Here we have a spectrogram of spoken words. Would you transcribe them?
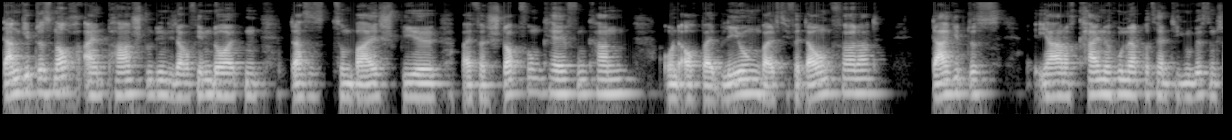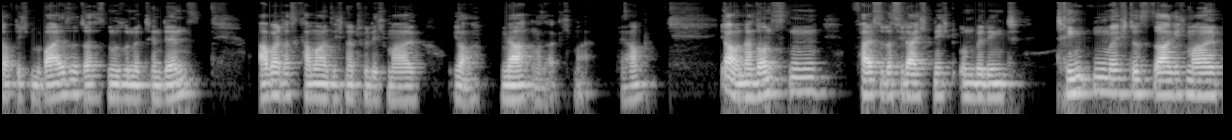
Dann gibt es noch ein paar Studien, die darauf hindeuten, dass es zum Beispiel bei Verstopfung helfen kann und auch bei Blähung, weil es die Verdauung fördert. Da gibt es ja noch keine hundertprozentigen wissenschaftlichen Beweise, das ist nur so eine Tendenz, aber das kann man sich natürlich mal, ja, merken, sag ich mal, ja. Ja, und ansonsten, falls du das vielleicht nicht unbedingt trinken möchtest, sage ich mal,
